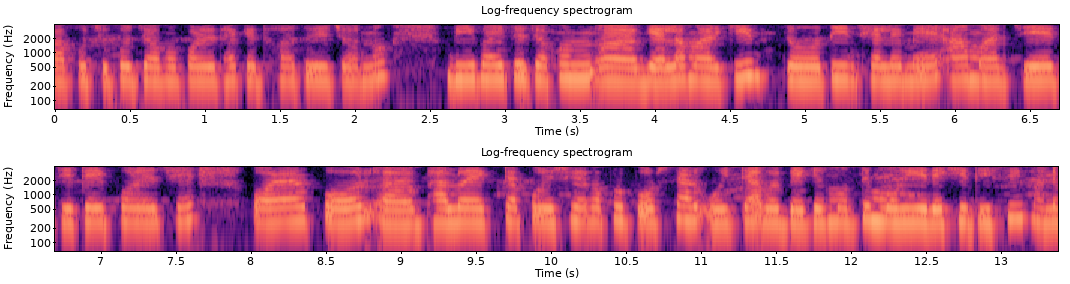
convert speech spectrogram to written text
কাপড় চোপড় জমা পড়ে থাকে ধোয়াধুয়ির জন্য। বিয়ে বাড়িতে যখন গেলাম আর কি, তো তিন ছেলে মেয়ে, আমার যে যেটাই পরেছে, পরার পর ভালো একটা পরিষ্কার কাপড় পরছে, আর ওইটা আবার ব্যাগের মধ্যে মুড়িয়ে রেখে দিছি মানে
